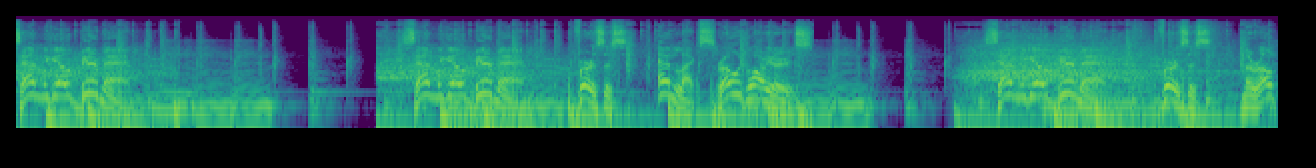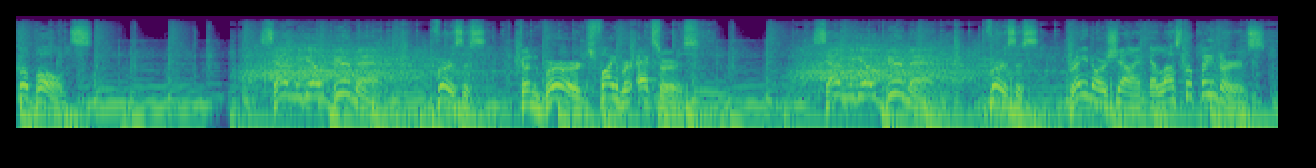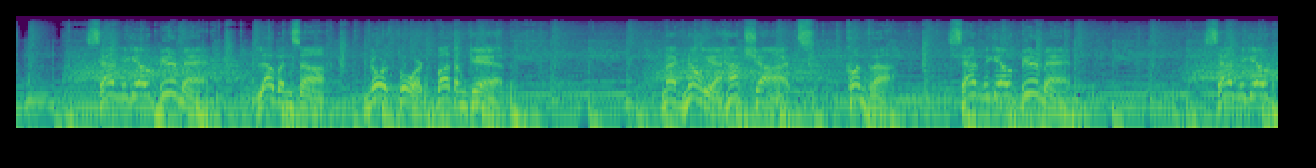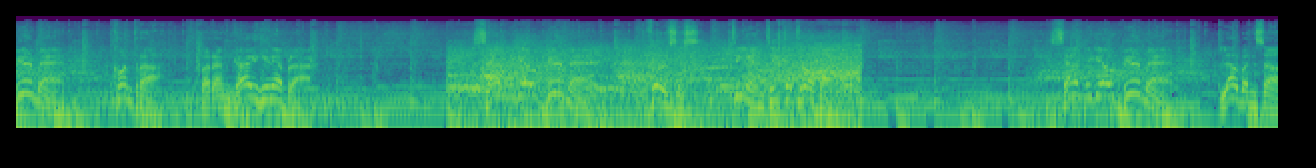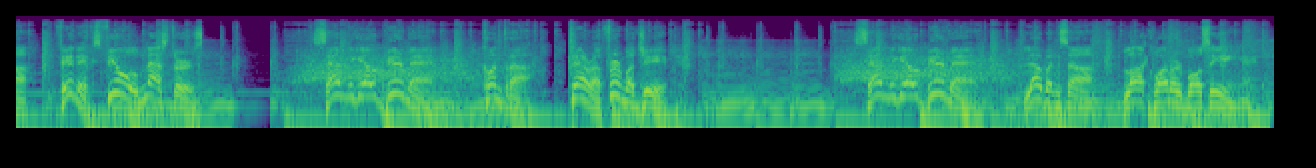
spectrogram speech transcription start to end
San Miguel Beerman. San Miguel Beerman versus NLEX Road Warriors. San Miguel Beerman versus Morocco Bolts. San Miguel Beerman versus Converge Fiber Xers. San Miguel Beerman versus Rain or Shine Elasto Painters. San Miguel Beerman laban sa Northport Batangkir. Magnolia Hot Shots kontra San Miguel Beerman. San Miguel Beerman kontra Barangay Ginebra. San Miguel Beerman versus TNT Katropa. San Miguel Beerman laban sa Phoenix Fuel Masters. San Miguel Beerman kontra Terra Firma Jeep. San Miguel Beerman laban sa Blackwater Bossing.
